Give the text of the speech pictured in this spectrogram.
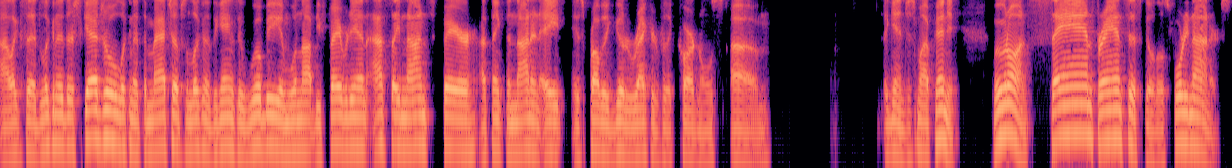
Like I said, looking at their schedule, looking at the matchups, and looking at the games that will be and will not be favored in, I say nine's fair. I think the nine and eight is probably a good record for the Cardinals. Um, again, just my opinion. Moving on, San Francisco, those 49ers.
